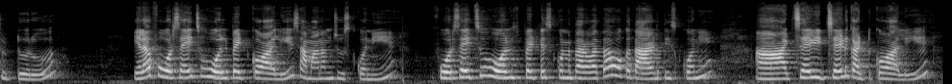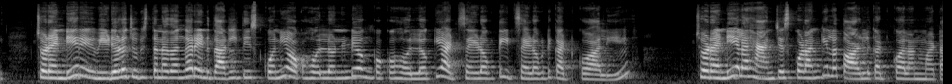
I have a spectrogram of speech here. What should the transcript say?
చుట్టూరు. ఇలా ఫోర్ సైడ్స్ హోల్ పెట్టుకోవాలి సమానం చూసుకొని. ఫోర్ సైడ్స్ హోల్స్ పెట్టేసుకున్న తర్వాత ఒక తాడు తీసుకొని అటు సైడ్ ఇటు సైడ్ కట్టుకోవాలి. చూడండి వీడియోలో చూపిస్తున్న విధంగా రెండు తాటలు తీసుకొని ఒక హోల్లో నుండి ఇంకొక హోల్లోకి అటు సైడ్ ఒకటి ఇటు సైడ్ ఒకటి కట్టుకోవాలి. చూడండి ఇలా హ్యాంగ్ చేసుకోవడానికి ఇలా తాడులు కట్టుకోవాలన్నమాట.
